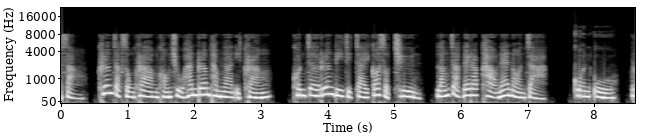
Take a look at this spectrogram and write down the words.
ำสั่ง เครื่องจักรสงครามของฉู่ฮั่นเริ่มทำงานอีกครั้ง คนเจอเรื่องดีจิตใจก็สดชื่น หลังจากได้รับข่าวแน่นอนจาก กวนอู โร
